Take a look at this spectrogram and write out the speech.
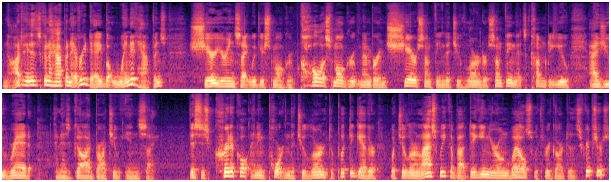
not it's going to happen every day, but when it happens, share your insight with your small group. Call a small group member and share something that you've learned or something that's come to you as you read and as God brought you insight. This is critical and important that you learn to put together what you learned last week about digging your own wells with regard to the scriptures,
